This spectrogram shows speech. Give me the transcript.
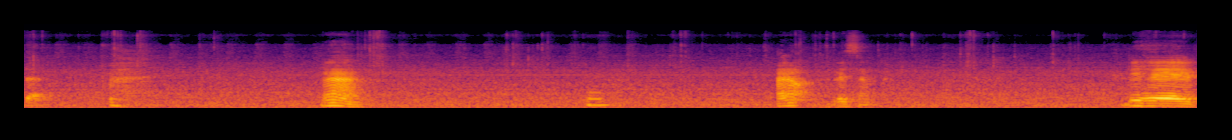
that. Man. I know, listen. Behave,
